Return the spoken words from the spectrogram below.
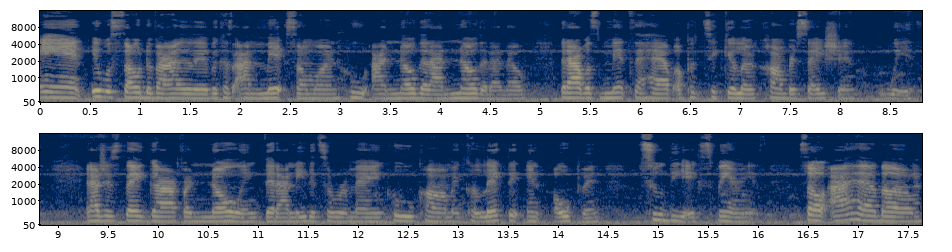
and it was so divinely led because I met someone who I know that I know that I know that I was meant to have a particular conversation with. And I just thank God for knowing that I needed to remain cool, calm, and collected and open to the experience. So I have um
